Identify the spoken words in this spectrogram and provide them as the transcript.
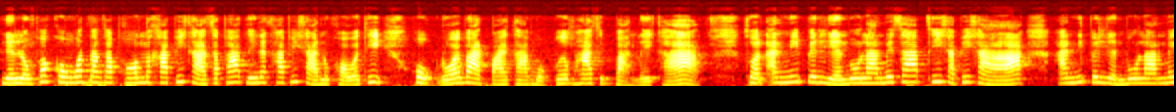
เหรียญหลวงพ่อคงวัดบางกระพร้อมนะคะ พี่ขาสภาพนี้นะคะ พี่ขาหนูขอไว้ที่ 600 บาทปลายทางบวกเพิ่ม 50 บาทเลยค่ะ ส่วนอันนี้เป็นเหรียญโบราณไม่ทราบที่ค่ะพี่ขาอันนี้เป็นเหรียญโบราณไม่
